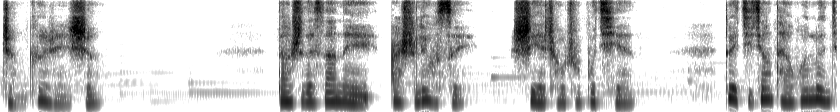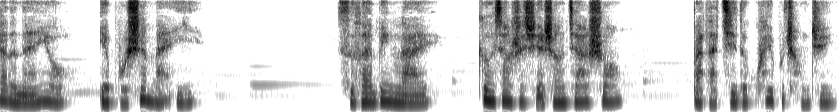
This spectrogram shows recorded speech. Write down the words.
整个人生。当时的 Sunny 二十六岁，事业踌躇不前，对即将谈婚论嫁的男友也不甚满意。此番病来，更像是雪上加霜，把他击得溃不成军。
